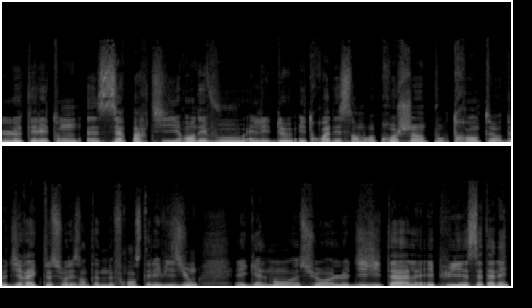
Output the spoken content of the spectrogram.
Le Téléthon, c'est reparti. Rendez-vous les 2 et 3 décembre prochains pour 30 heures de direct sur les antennes de France Télévisions, également euh, sur le digital. Et puis cette année,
